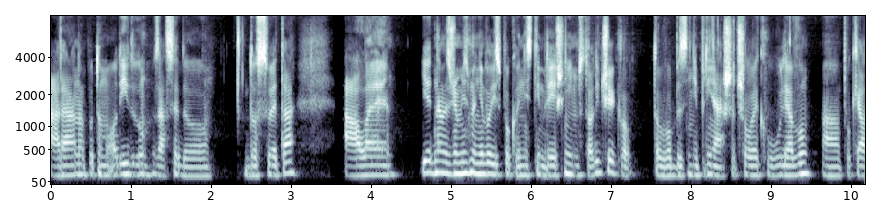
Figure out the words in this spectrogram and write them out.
a ráno potom odídu zase do, do sveta. Ale jedna vec, že my sme neboli spokojní s tým riešením stoličiek, to vôbec neprináša človeku úľavu, a pokiaľ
